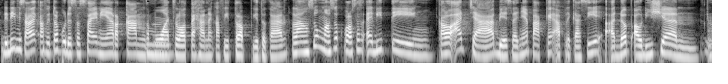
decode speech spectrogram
Jadi misalnya Coffee Drop udah selesai nih ya rekam semua celotehannya Coffee Drop gitu kan. Langsung masuk proses editing. Kalau Aca biasanya pakai aplikasi Adobe Audition kan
